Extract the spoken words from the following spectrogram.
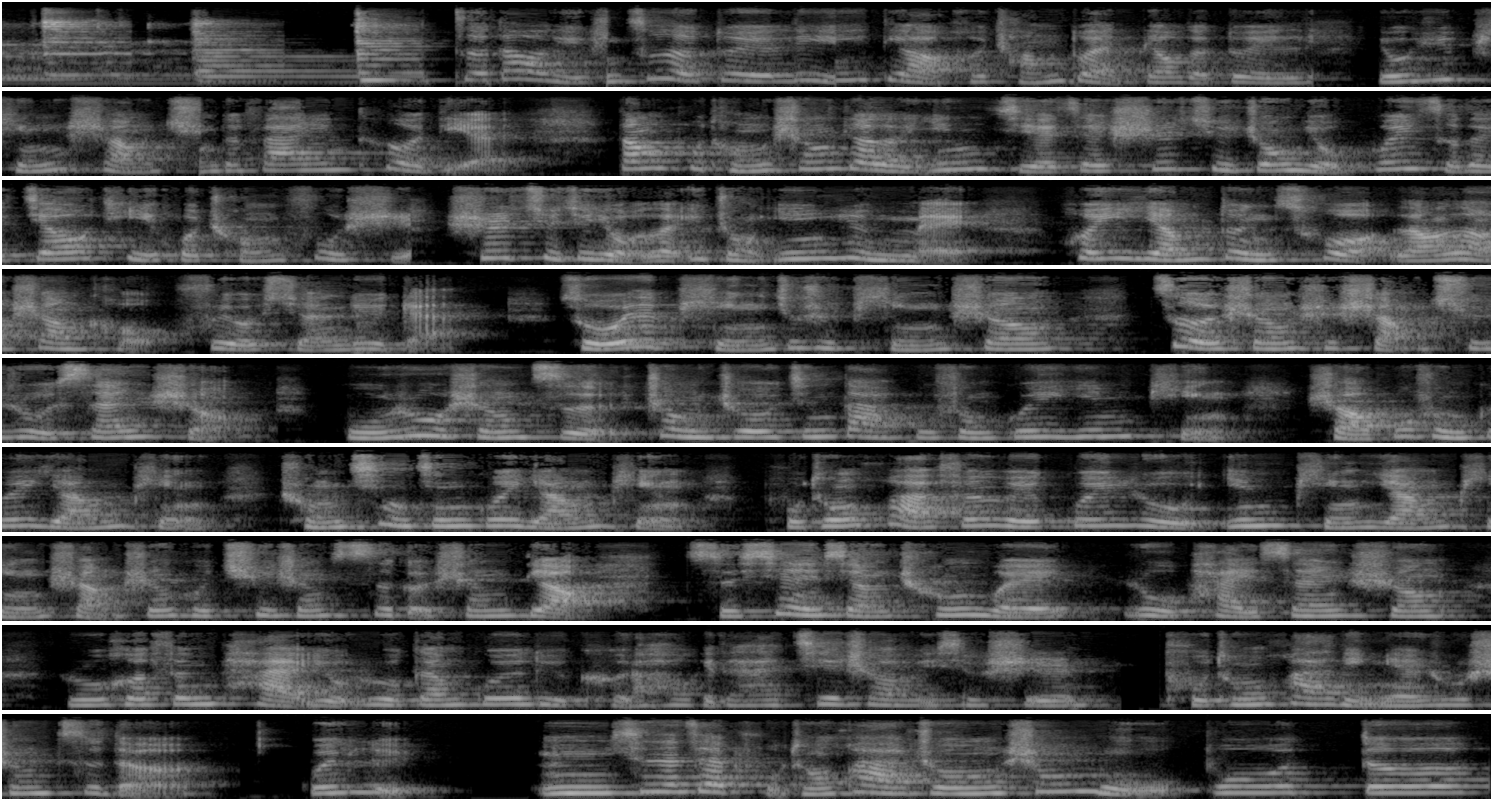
到底平仄的对立，低调和长短调的对立。由于平赏群的发音特点，当不同声调的音节在诗句中有规则的交替或重复时，诗句就有了一种音韵美，会抑扬顿挫，朗朗上口，富有旋律感。所谓的平就是平声，仄声是赏去入三声。古入声字，郑州今大部分归阴平，少部分归阳平，重庆今归阳平。普通话分为归入阴平、阳平、赏声和去声四个声调，此现象称为入派三声。如何分派有若干规律可。然后给大家介绍一些是普通话里面入声字的规律。嗯，现在在普通话中，声母 b、的、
